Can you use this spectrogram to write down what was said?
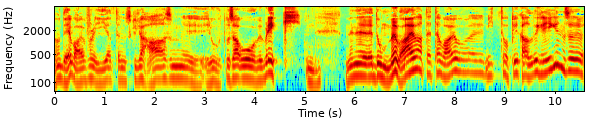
Og det var jo fordi at de skulle ha, som eh, Rotbo sa, overblikk. Men eh, det dumme var jo at dette var jo eh, midt oppe i kalde krigen, så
